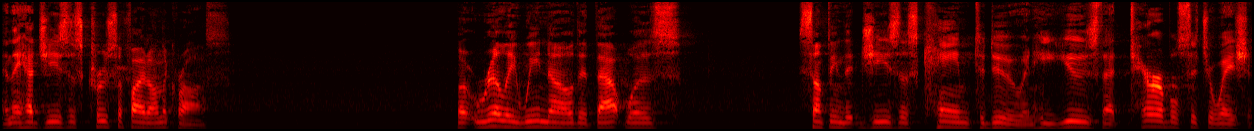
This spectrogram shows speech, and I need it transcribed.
And they had Jesus crucified on the cross. But really, we know that that was something that Jesus came to do, and he used that terrible situation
